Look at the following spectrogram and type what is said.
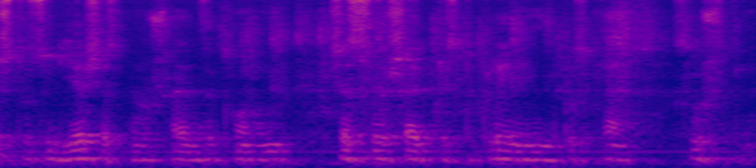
скажите, что судья сейчас нарушает закон. Он сейчас совершает преступление, не пуская слушателя.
